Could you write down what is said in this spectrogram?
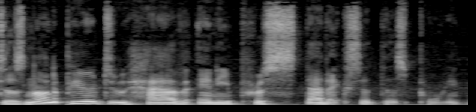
does not appear to have any prosthetics at this point.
